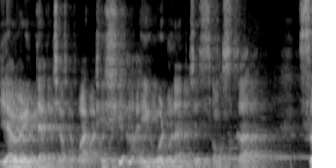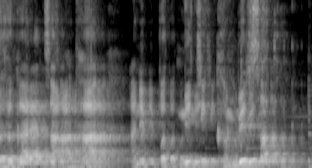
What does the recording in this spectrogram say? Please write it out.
यावेळी त्यांच्या पाठीशी आई वडिलांचे संस्कार सहकार्याचा आधार आणि पत्नीची खंबीर साथ होती.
